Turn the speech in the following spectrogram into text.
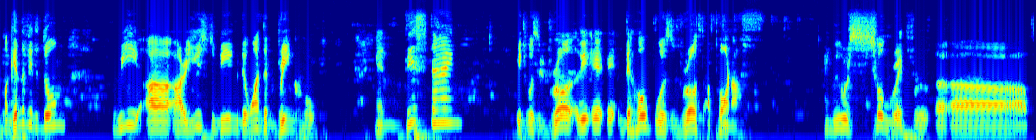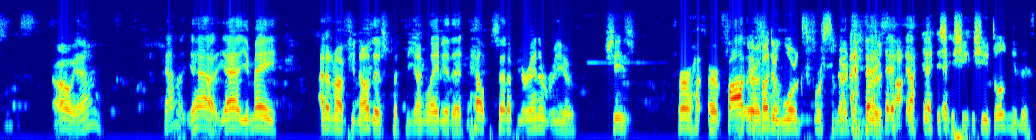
Magen David Adom, we are used to being the one that bring hope. And this time, it was brought, it, it, the hope was brought upon us. And we were so grateful uh, uh, Oh, yeah. Yeah, yeah, yeah. You may, I don't know if you know this, but the young lady that helped set up your interview, she's her her father. Her father works for Samaritan Purse. she, she, she told me this,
